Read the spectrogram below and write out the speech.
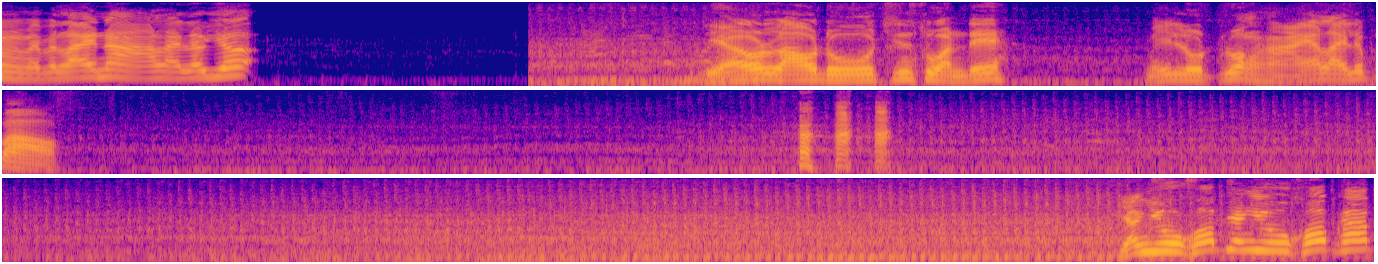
ม ไม่เป็นไรนะอะไรแล้วเยอะ เดี๋ยวเราดูชิ้นส่วนดิ มีหลุดล่วงหายอะไรหรือเปล่า ยังอยู่ครบยังอยู่ครบครับ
